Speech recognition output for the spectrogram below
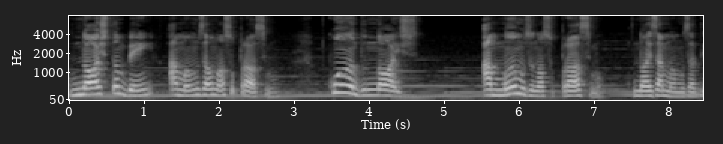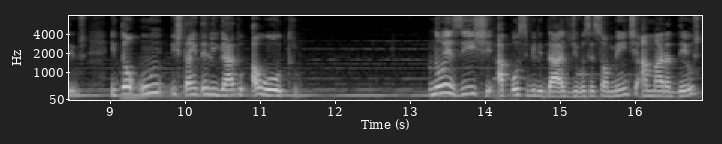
nós também amamos ao nosso próximo. Quando nós amamos o nosso próximo, nós amamos a Deus. Então, um está interligado ao outro não existe a possibilidade de você somente amar a Deus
